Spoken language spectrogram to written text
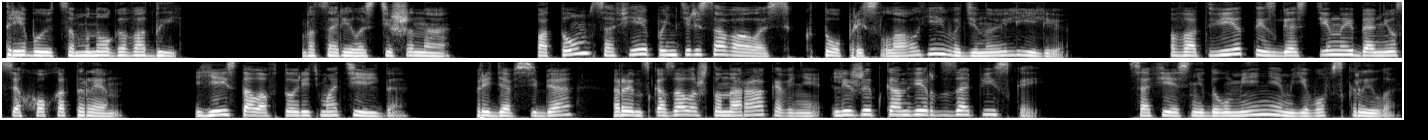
требуется много воды». Воцарилась тишина. Потом София поинтересовалась, кто прислал ей водяную лилию. В ответ из гостиной донесся хохот Рен. Ей стала вторить Матильда. Придя в себя, Рен сказала, что на раковине лежит конверт с запиской. София с недоумением его вскрыла.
